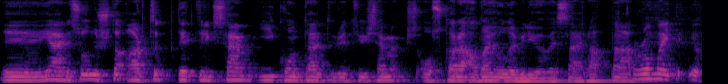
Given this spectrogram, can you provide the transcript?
Ee, yani sonuçta artık Netflix hem iyi content üretiyor, işte hem işte Oscar'a aday olabiliyor vesaire. Hatta Roma'ydı. Yok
